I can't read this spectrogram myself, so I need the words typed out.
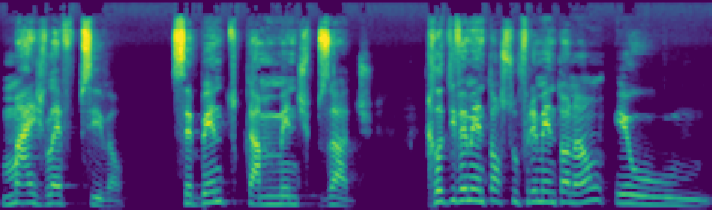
mais leve possível, sabendo que há momentos pesados. Relativamente ao sofrimento ou não, eu.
